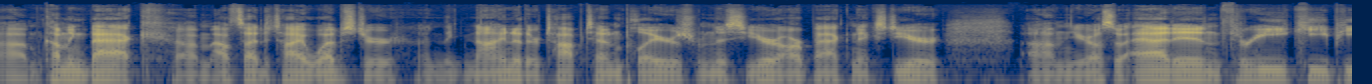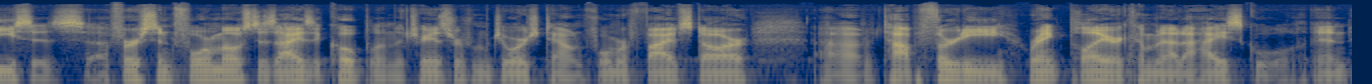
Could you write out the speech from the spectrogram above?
Um, coming back um, outside of Ty Webster, I think nine of their top 10 players from this year are back next year. Um, you also add in three key pieces. Uh, first and foremost is Isaac Copeland, the transfer from Georgetown, former five star, uh, top 30 ranked player coming out of high school. And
